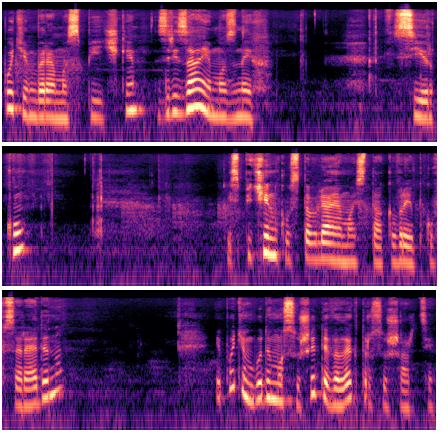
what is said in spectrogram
Потім беремо спічки, зрізаємо з них сірку. І спічинку вставляємо ось так в рибку всередину. І потім будемо сушити в електросушарці.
